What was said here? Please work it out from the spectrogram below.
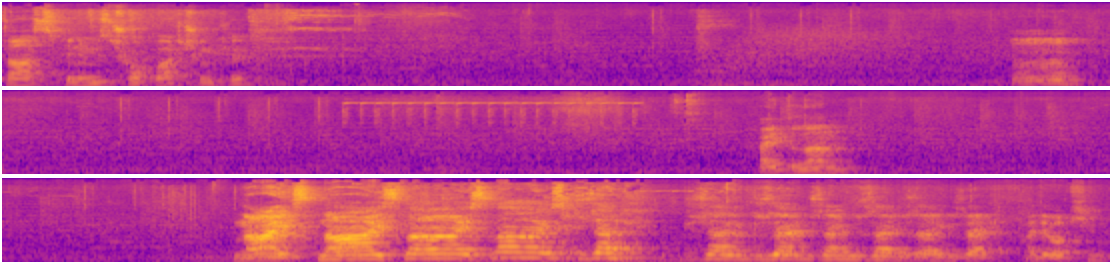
Daha spinimiz çok var çünkü. Hmm. Haydi lan. Nice, nice, nice, nice. Güzel. Güzel, güzel, güzel, güzel, güzel, güzel. Hadi bakayım.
